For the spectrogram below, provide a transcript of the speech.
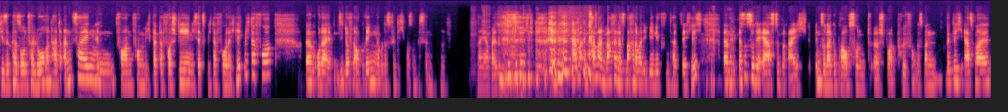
diese Person verloren hat, anzeigen in Form vom ich bleib davor stehen, ich setze mich davor oder ich lege mich davor. Ähm, oder sie dürfen auch bringen, aber das finde ich immer so ein bisschen, hm, naja, weiß ich nicht. kann, man, kann man machen, das machen aber die wenigsten tatsächlich. Ähm, das ist so der erste Bereich in so einer Gebrauchshund-Sportprüfung, dass man wirklich erstmal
